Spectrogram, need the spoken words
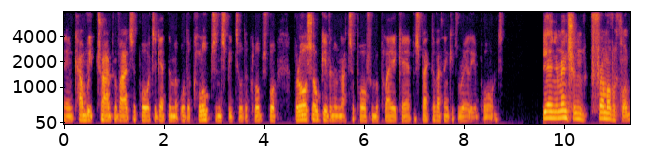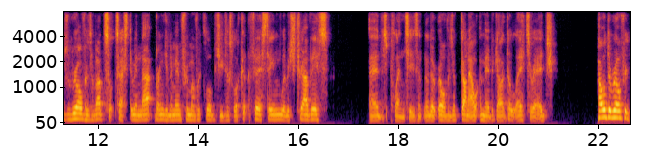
um, can we try and provide support to get them at other clubs and speak to other clubs, but but also giving them that support from a player care perspective, I think it's really important. Yeah, and you mentioned from other clubs, Rovers have had success doing that, bringing them in from other clubs. You just look at the first team, Lewis Travis. Uh, there's plenty, isn't there, that Rovers have gone out and maybe got at a later age. How do Rovers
